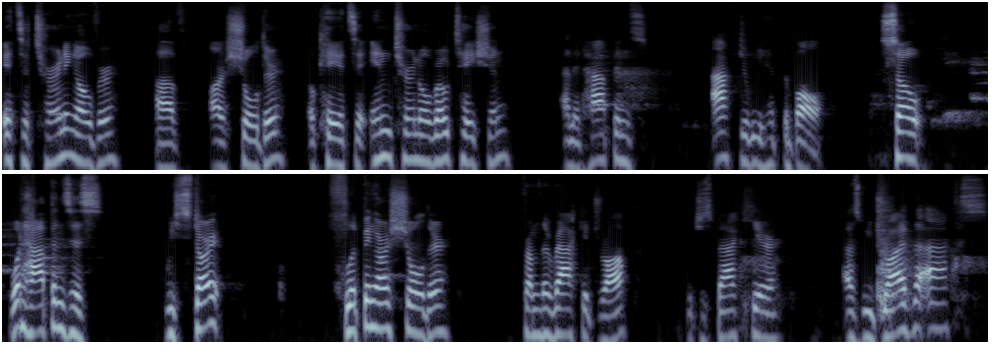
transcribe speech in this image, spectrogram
it's a turning over of our shoulder. Okay. It's an internal rotation and it happens after we hit the ball. So what happens is we start flipping our shoulder from the racket drop, which is back here. As we drive the axe,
